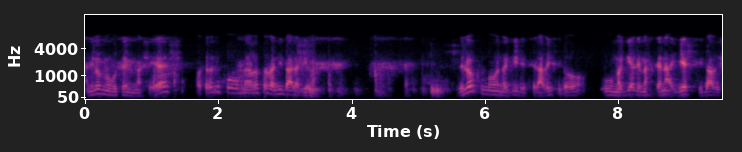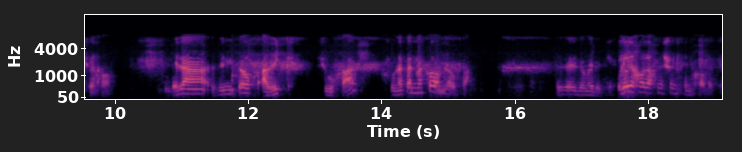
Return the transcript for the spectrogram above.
אני לא מרוצה ממה שיש, הקדוש ברוך הוא אומר לו, טוב, אני בעל הדירה. זה לא כמו, נגיד, אצל אריסטו, הוא מגיע למסקנה, יש סיבה ראשונה. אלא זה מתוך הריק שהוא חש, שהוא נתן מקום להופעה. זה דומה לזה. הוא לא יכול להכניס שום שמחה בעצם.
